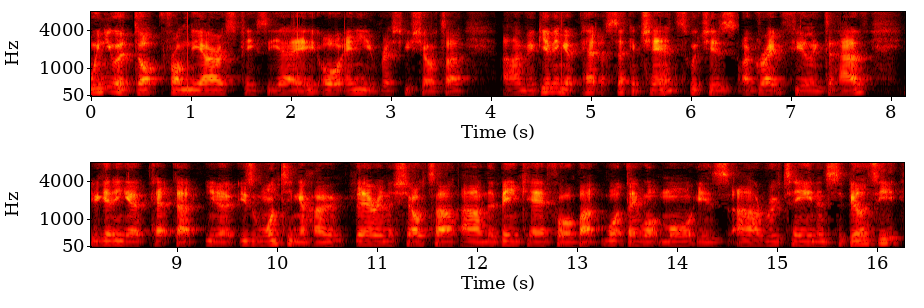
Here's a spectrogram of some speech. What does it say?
When you adopt from the RSPCA or any rescue shelter, Um, you're giving a pet a second chance, which is a great feeling to have. You're getting a pet that you know is wanting a home. They're in a shelter, um, they're being cared for, but what they want more is uh, routine and stability.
